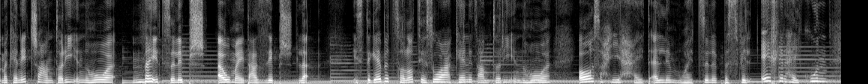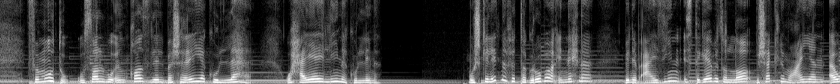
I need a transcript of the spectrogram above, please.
ما كانتش عن طريق إن هو ما يتصلبش أو ما يتعذبش لأ. استجابة صلاة يسوع كانت عن طريق إن هو آه صحيح هيتألم وهيتصلب بس في الآخر هيكون في موته وصلبه إنقاذ للبشرية كلها وحياة لينا كلنا. مشكلتنا في التجربة إن إحنا بنبقى عايزين استجابة الله بشكل معين أو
